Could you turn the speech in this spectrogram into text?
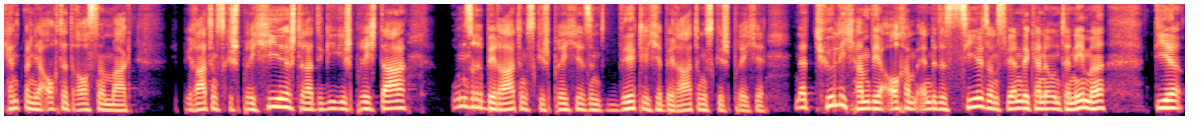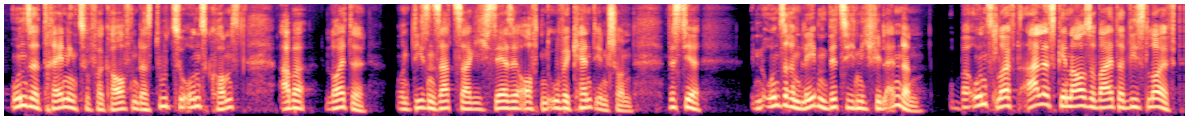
kennt man ja auch da draußen am Markt Beratungsgespräch hier, Strategiegespräch da. Unsere Beratungsgespräche sind wirkliche Beratungsgespräche. Natürlich haben wir auch am Ende das Ziel, sonst wären wir keine Unternehmer, dir unser Training zu verkaufen, dass du zu uns kommst. Aber Leute, und diesen Satz sage ich sehr, sehr oft, und Uwe kennt ihn schon. Wisst ihr, in unserem Leben wird sich nicht viel ändern. Bei uns läuft alles genauso weiter, wie es läuft.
